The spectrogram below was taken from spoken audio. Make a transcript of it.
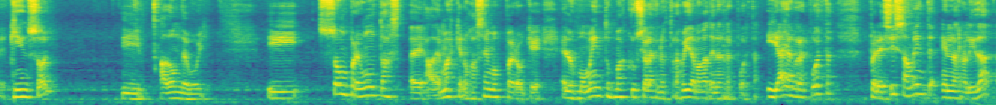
Eh, ¿Quién soy? Y a dónde voy. Y son preguntas eh, además que nos hacemos, pero que en los momentos más cruciales de nuestras vidas van a tener respuesta. Y hayan respuesta precisamente en la realidad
